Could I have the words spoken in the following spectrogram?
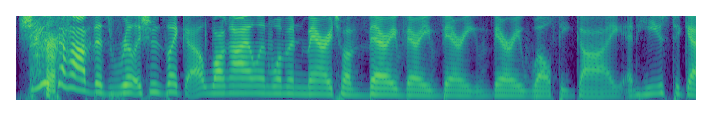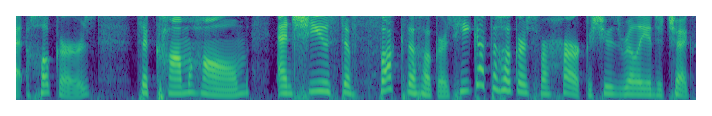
she used to have this really, she was like a Long Island woman married to a very, very, very, very wealthy guy. And he used to get hookers to come home and she used to fuck the hookers. He got the hookers for her because she was really into chicks.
